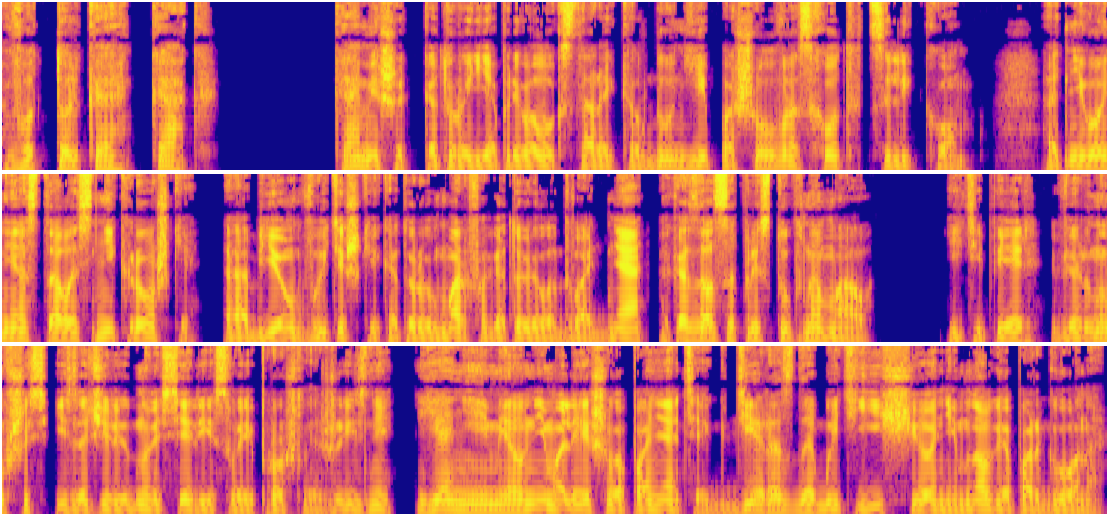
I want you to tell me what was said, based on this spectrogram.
Вот только как? Камешек, который я приволок старой колдуньи, пошел в расход целиком. От него не осталось ни крошки, а объем вытяжки, которую Марфа готовила два дня, оказался преступно мал, и теперь, вернувшись из очередной серии своей прошлой жизни, я не имел ни малейшего понятия, где раздобыть еще немного паргона.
